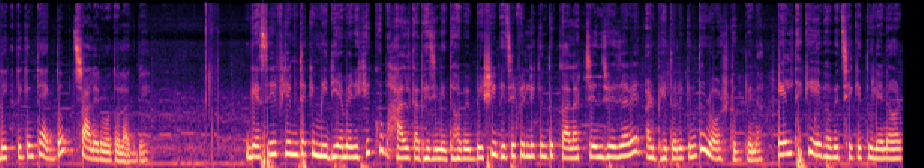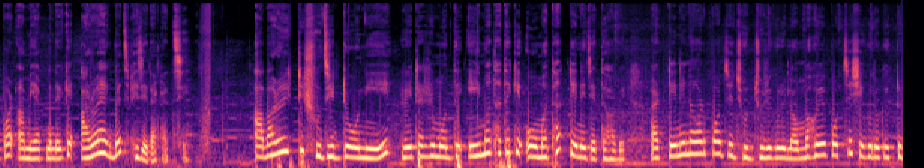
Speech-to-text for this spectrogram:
দেখতে কিন্তু একদম চালের মতো লাগবে। গ্যাসের ফ্লেমটাকে মিডিয়ামে রেখে খুব হালকা ভেজে নিতে হবে। বেশি ভেজে ফেললে কিন্তু কালার চেঞ্জ হয়ে যাবে আর ভেতরে কিন্তু রস ঢুকবে না। তেল থেকে এভাবে ছেঁকে তুলে নেওয়ার পর আমি আপনাদেরকে আরও এক বেজ ভেজে দেখাচ্ছি। আবারও একটি সুজির ডো নিয়ে গ্রেটারের মধ্যে এই মাথা থেকে ও মাথা টেনে যেতে হবে। আর টেনে নেওয়ার পর যে ঝুরঝুরিগুলি লম্বা হয়ে পড়ছে, সেগুলোকে একটু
